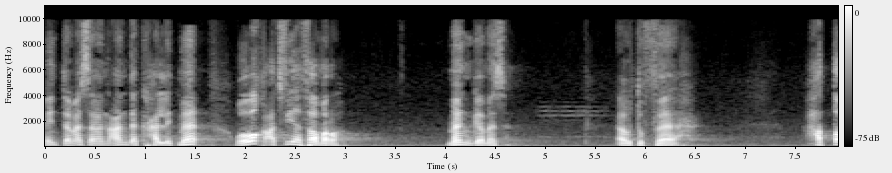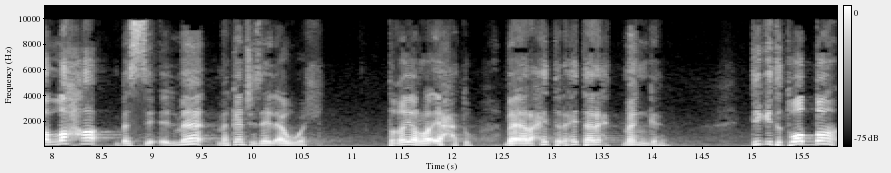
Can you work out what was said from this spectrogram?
أنت مثلا عندك حلة ماء ووقعت فيها ثمرة. منجة مثلا أو تفاح. هتطلعها بس الماء ما كانش زي الأول. تغير رائحته. بقى ريحتها ريحتها ريحة منجة تيجي تتوضى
